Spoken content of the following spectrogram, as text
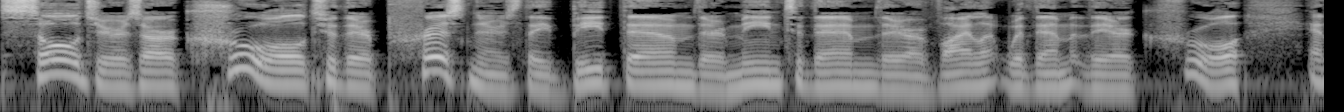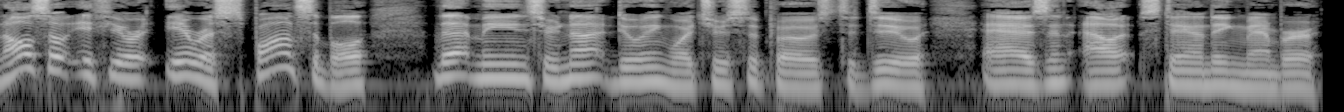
soldiers are cruel to their prisoners. They beat them, they're mean to them, they are violent with them, they are cruel. And also, if you're irresponsible, that means you're not doing what you're supposed to do as an outstanding member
